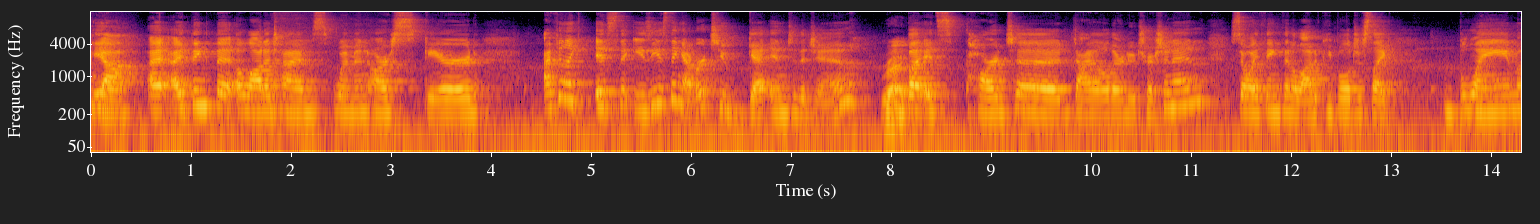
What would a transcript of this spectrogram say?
Yeah, I, I think that a lot of times women are scared. I feel like it's the easiest thing ever to get into the gym. Right. But it's hard to dial their nutrition in. So I think that a lot of people just like blame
